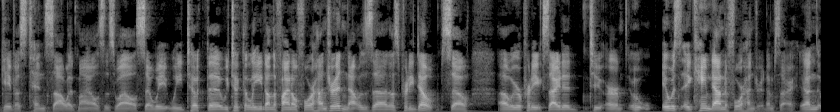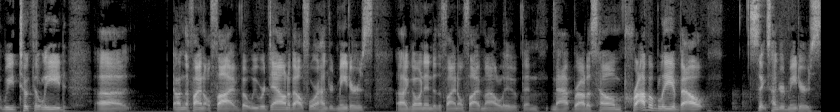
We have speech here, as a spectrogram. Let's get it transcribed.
gave us 10 solid miles as well. So we, we took the we took the lead on the final 400, and that was uh, that was pretty dope. So. Uh, we were pretty excited to, or it was, it came down to 400. I'm sorry, and we took the lead uh, on the final five, but we were down about 400 meters uh, going into the final five mile loop. And Matt brought us home probably about 600 meters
